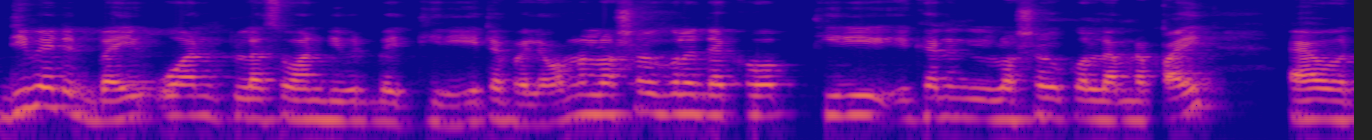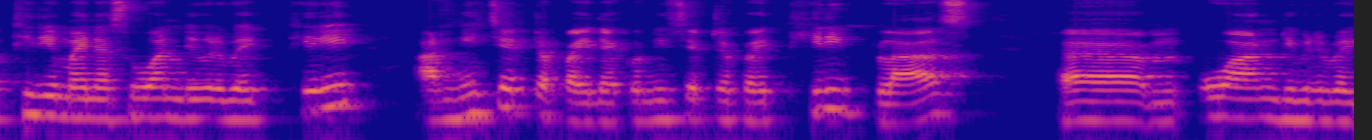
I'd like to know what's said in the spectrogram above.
divided by one plus one divide by three এটা পাইলে অন্য লসাগু করলে দেখো থ্রি এখানে লসাগু করলে আমরা পাই three minus one divide by three আর নিচেরটা পাই দেখো, নিচেরটা পাই three plus one divide by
